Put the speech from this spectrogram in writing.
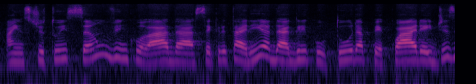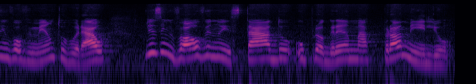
A instituição vinculada à Secretaria da Agricultura, Pecuária e Desenvolvimento Rural desenvolve no estado o programa ProMilho.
